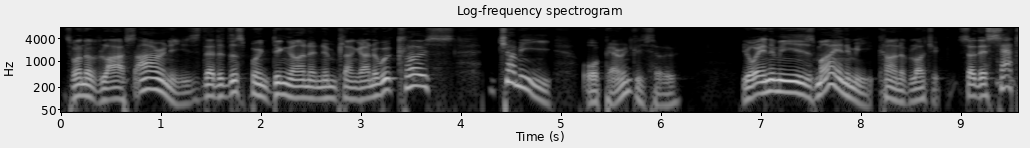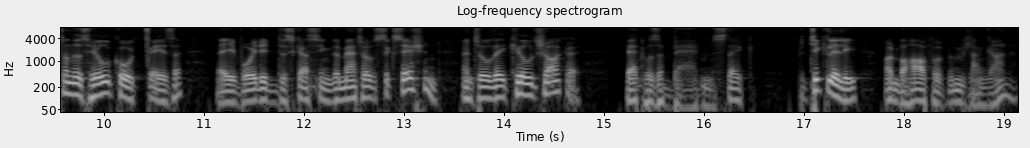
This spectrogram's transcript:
It's one of life's ironies that at this point Dingaan and Mhlangana were close, chummy, or apparently so. Your enemy is my enemy kind of logic. So they sat on this hill called Teza. They avoided discussing the matter of succession until they killed Shaka. That was a bad mistake, particularly on behalf of Mhlangana.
